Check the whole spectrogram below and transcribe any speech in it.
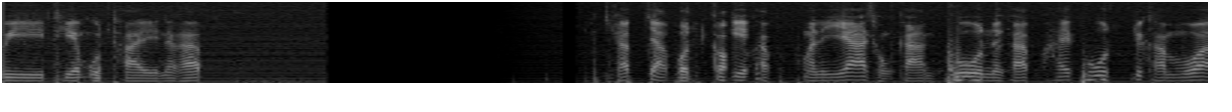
วีเทียมอุทัยนะครับ ครับจากบทกเกี่ยวกับมารยาทของการพูดนะครับ ให้พูดด้วยคำว่า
